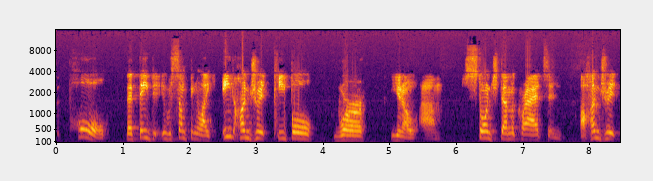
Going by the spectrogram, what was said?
the poll that they did, it was something like 800 people were, you know, um, staunch Democrats and 100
